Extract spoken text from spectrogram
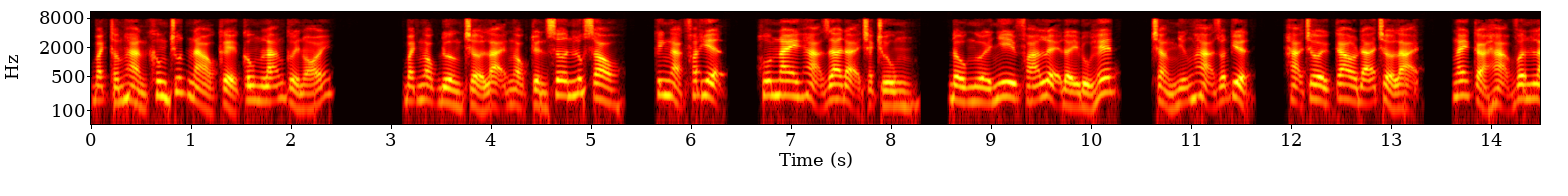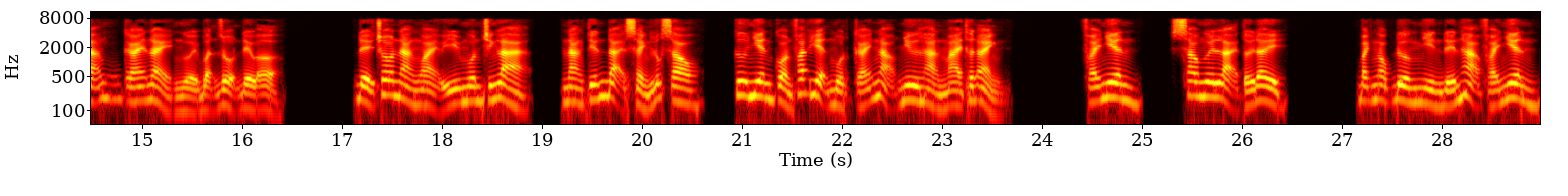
Bạch Thấm Hàn không chút nào kể công lãng cười nói. Bạch Ngọc Đường trở lại Ngọc Tuyền Sơn lúc sau, kinh ngạc phát hiện, hôm nay hạ gia đại trạch trùng, đầu người nhi phá lệ đầy đủ hết, chẳng những hạ duẫn kiệt, hạ trời cao đã trở lại, ngay cả hạ vân lãng cái này người bận rộn đều ở. Để cho nàng ngoại ý muốn chính là, nàng tiến đại sảnh lúc sau, cư nhiên còn phát hiện một cái ngạo như hàn mai thân ảnh. Phái nhiên, sao ngươi lại tới đây? Bạch Ngọc Đường nhìn đến hạ phái nhiên,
